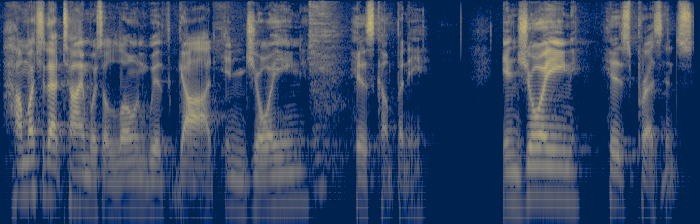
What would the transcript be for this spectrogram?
How much of that time was alone with God, enjoying His company, enjoying His presence?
